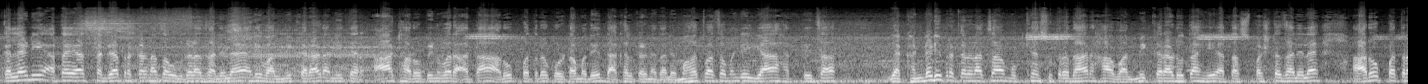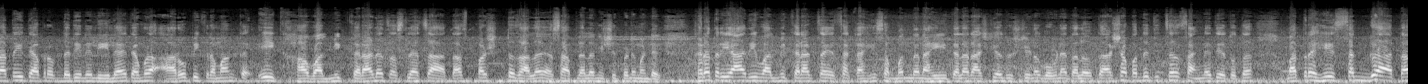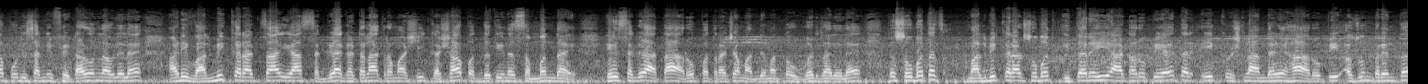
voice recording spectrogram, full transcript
कल्याणी आता या सगळ्या प्रकरणाचा उलगडा झालेला आहे आणि वाल्मिक कराड आणि त्या आठ आरोपींवर आता आरोपपत्र कोर्टामध्ये दाखल करण्यात आले. महत्त्वाचं म्हणजे या हत्येचा या खंडणी प्रकरणाचा मुख्य सूत्रधार हा वाल्मिक कराड होता हे आता स्पष्ट झालेलं आहे. आरोपपत्रातही त्या पद्धतीने लिहिलं आहे त्यामुळं आरोपी क्रमांक एक हा वाल्मिक कराडच असल्याचं आता स्पष्ट झालं आहे असं आपल्याला निश्चितपणे म्हणता येईल. खरं तर याआधी वाल्मिक कराडचा याचा काही संबंध नाही त्याला राजकीय दृष्टीनं गोवण्यात आलं होतं अशा पद्धतीचं सांगण्यात येत होतं. मात्र हे सगळं आता पोलिसांनी फेटाळून लावलेलं आहे आणि वाल्मिक कराडचा या सगळ्या घटनाक्रमाशी कशा पद्धतीनं संबंध आहे हे सगळं आता आरोपपत्राच्या माध्यमातून उघड झालेलं आहे. तर सोबतच वाल्मिक कराडसोबत इतरही आठ आरोपी आहे तर एक कृष्णा आंधळे हा आरोपी अजूनपर्यंत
